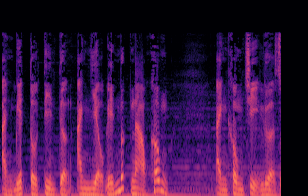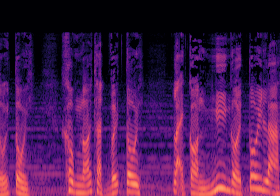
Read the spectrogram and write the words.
Anh biết tôi tin tưởng anh nhiều đến mức nào không?" Anh không chỉ lừa dối tôi, không nói thật với tôi, lại còn nghi ngờ tôi là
